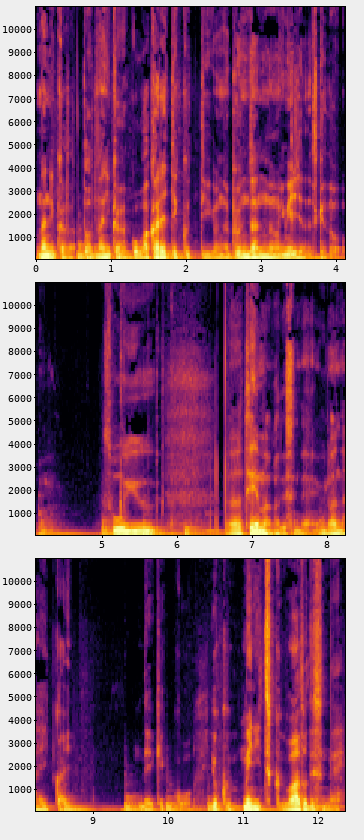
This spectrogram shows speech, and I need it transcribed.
う何かと何かがこう分かれていくっていうような分断のイメージなんですけどそういうテーマがですね占い界で結構よく目につくワードですね。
